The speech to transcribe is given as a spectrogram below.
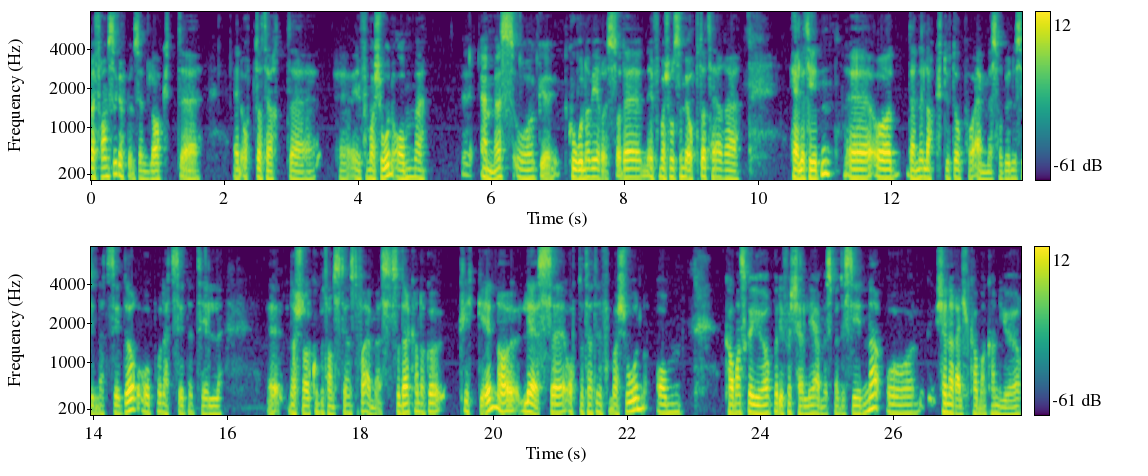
referansegruppen sin lagt en oppdatert informasjon om MS og koronavirus. Og det er en informasjon som vi oppdaterer hele tiden. og den er lagt ut på MS-forbundet sine nettsider og på nettsidene til Eh, Nasjonal kompetansetjeneste for MS. Så der kan dere klikke inn og lese oppdatert informasjon om hva man skal gjøre på de forskjellige MS-medisinene, og generelt hva man kan gjøre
